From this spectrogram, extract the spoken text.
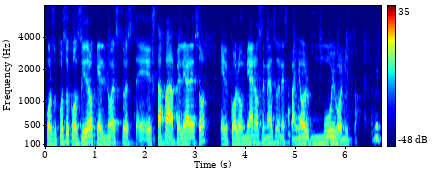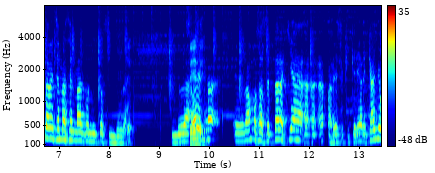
por supuesto considero que el nuestro está para pelear eso. El colombiano se me hace un español muy bonito. A mí también se me hace el más bonito, sin duda. Sin duda. Eh, vamos a aceptar aquí a, parece que quería de caño.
